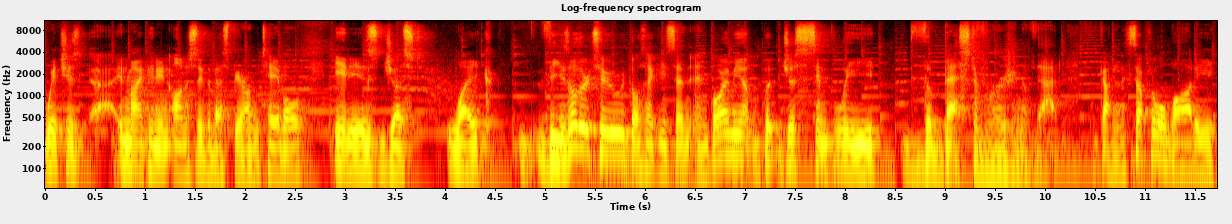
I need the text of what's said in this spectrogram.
which is, uh, in my opinion, honestly the best beer on the table. It is just like these other two, Dos Equis and, and Bohemia, but just simply the best version of that got an acceptable body,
